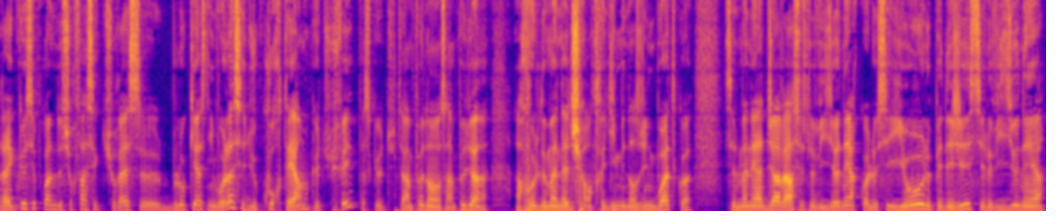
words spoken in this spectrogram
règle que ces problèmes de surface et que tu restes euh, bloqué à ce niveau-là, c'est du court terme que tu fais parce que tu es un peu dans, un peu un, un, rôle de manager entre guillemets dans une boîte quoi. C'est le manager versus le visionnaire quoi. Le CIO, le PDG, c'est le visionnaire.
